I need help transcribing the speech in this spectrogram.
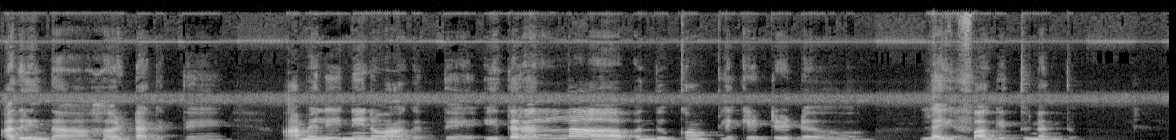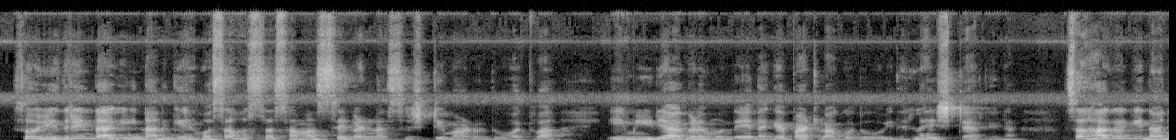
ಅದರಿಂದ ಹರ್ಟ್ ಆಗುತ್ತೆ, ಆಮೇಲೆ ಇನ್ನೇನೋ ಆಗುತ್ತೆ, ಈ ಥರ ಎಲ್ಲ ಒಂದು ಕಾಂಪ್ಲಿಕೇಟೆಡ್ ಲೈಫ್ ಆಗಿತ್ತು ನಂದು. ಸೊ ಇದರಿಂದಾಗಿ ನನಗೆ ಹೊಸ ಹೊಸ ಸಮಸ್ಯೆಗಳನ್ನ ಸೃಷ್ಟಿ ಮಾಡೋದು ಅಥವಾ ಈ ಮೀಡಿಯಾಗಳ ಮುಂದೆ ನಗೆಪಾಟ್ಲಾಗೋದು ಇದೆಲ್ಲ ಇಷ್ಟ ಇರಲಿಲ್ಲ. ಸೊ ಹಾಗಾಗಿ ನಾನು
